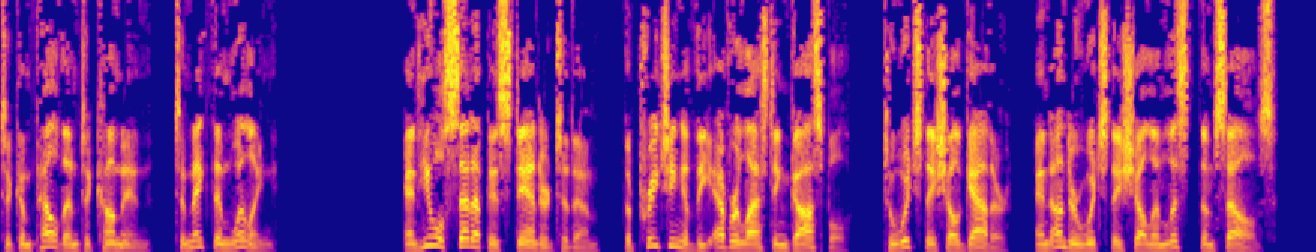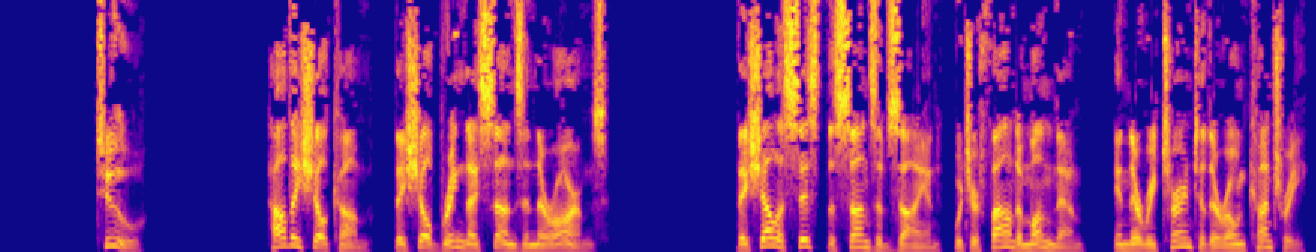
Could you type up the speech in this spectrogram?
to compel them to come in, to make them willing. And he will set up his standard to them, the preaching of the everlasting gospel, to which they shall gather, and under which they shall enlist themselves. 2. How they shall come, they shall bring thy sons in their arms. They shall assist the sons of Zion, which are found among them, in their return to their own country,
